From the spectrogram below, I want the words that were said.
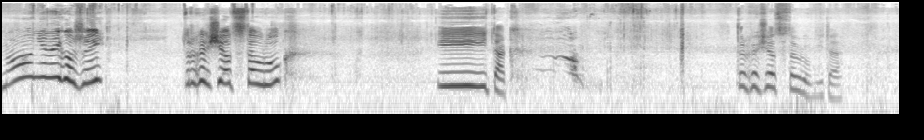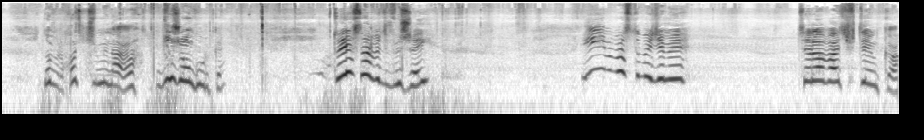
no nie najgorzej. Trochę się odstał róg. I tak. Trochę się odstał róg i tak. Dobra, chodźmy na dużą górkę. Tu jest nawet wyżej. Prostu będziemy celować w tymka.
